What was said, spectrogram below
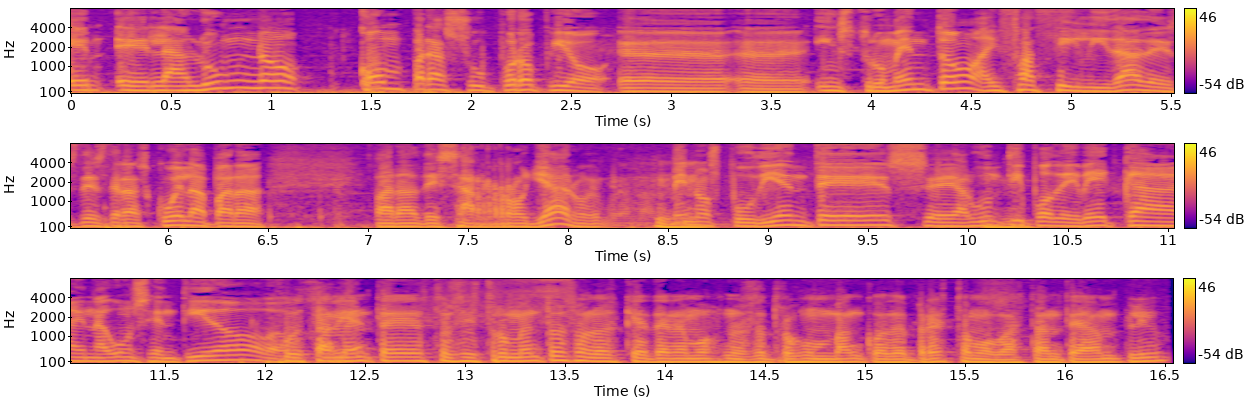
Eh, el alumno compra su propio eh, eh, instrumento, hay facilidades desde la escuela para, para desarrollar, menos pudientes, eh, algún tipo de beca en algún sentido. Justamente estos instrumentos son los que tenemos nosotros un banco de préstamo bastante amplio,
